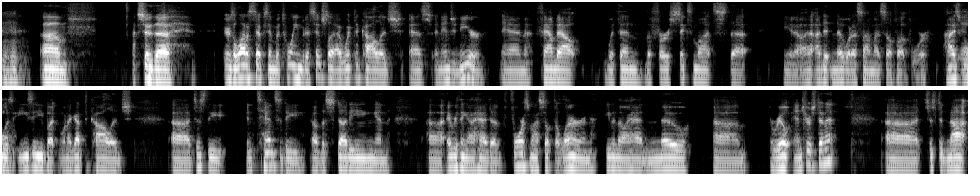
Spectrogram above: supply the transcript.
Mm-hmm. Um, so the there's a lot of steps in between, but essentially, I went to college as an engineer and found out within the first six months that you know I, I didn't know what I signed myself up for. High school yeah. was easy, but when I got to college, uh, just the intensity of the studying and uh, everything I had to force myself to learn, even though I had no um, real interest in it, uh, just did not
